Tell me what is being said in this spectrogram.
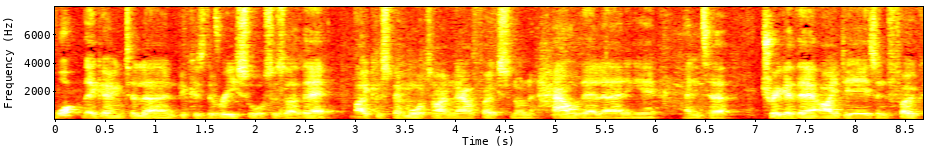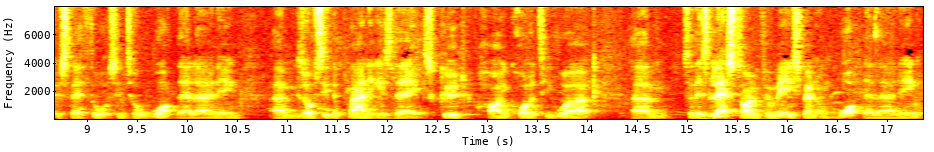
what they're going to learn because the resources are there. I can spend more time now focusing on how they're learning it and to trigger their ideas and focus their thoughts into what they're learning um, because obviously the planning is there, it's good, high quality work. Um, so there's less time for me spent on what they're learning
